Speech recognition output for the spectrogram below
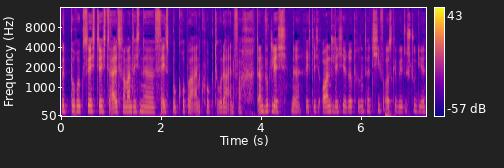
mit berücksichtigt, als wenn man sich eine Facebook-Gruppe anguckt oder einfach dann wirklich eine richtig ordentliche, repräsentativ ausgewählte Studie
